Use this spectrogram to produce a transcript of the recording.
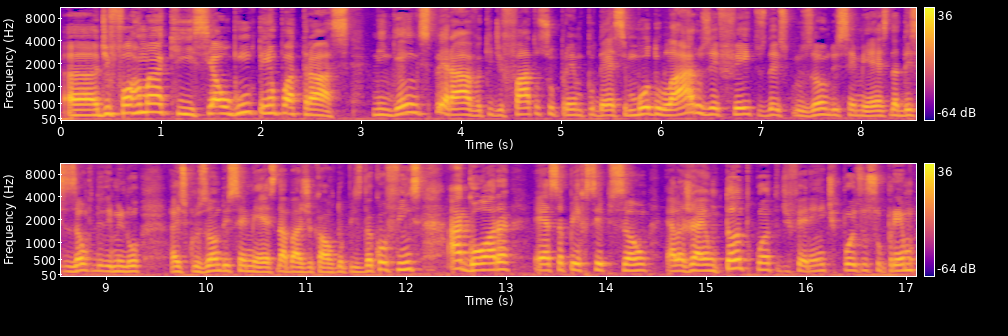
Uh, de forma que, se algum tempo atrás ninguém esperava que de fato o Supremo pudesse modular os efeitos da exclusão do ICMS, da decisão que determinou a exclusão do ICMS da base de cálculo do PIS da COFINS, agora essa percepção ela já é um tanto quanto diferente, pois o Supremo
